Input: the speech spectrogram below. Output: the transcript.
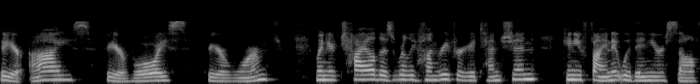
through your eyes, through your voice, through your warmth. When your child is really hungry for your attention, can you find it within yourself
